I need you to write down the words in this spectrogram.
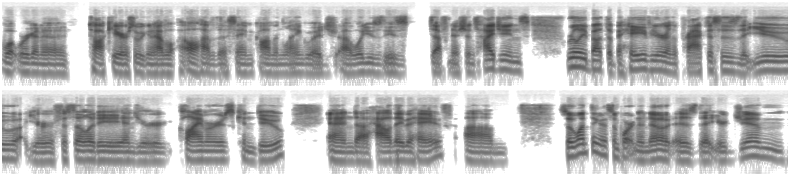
what we're going to talk here so we can have all have the same common language. Uh, we'll use these definitions. Hygiene's really about the behavior and the practices that you, your facility, and your climbers can do and uh, how they behave. Um, so one thing that's important to note is that your gym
